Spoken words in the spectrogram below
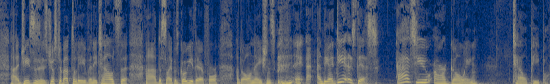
uh, Jesus is just about to leave, and he tells the uh, disciples, Go ye therefore unto all nations. and the idea is this as you are going, tell people.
